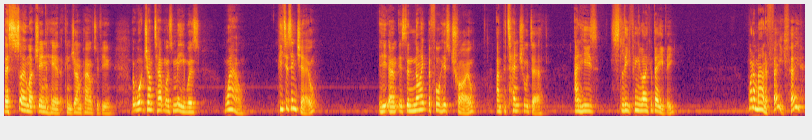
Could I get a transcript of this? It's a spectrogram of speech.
There's so much in here that can jump out of you. But what jumped out was me was, wow, Peter's in jail. He, um, it's the night before his trial and potential death, and he's sleeping like a baby. What a man of faith, hey?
